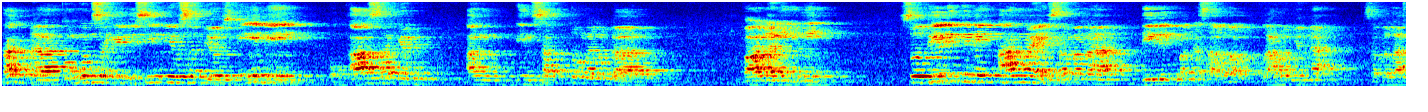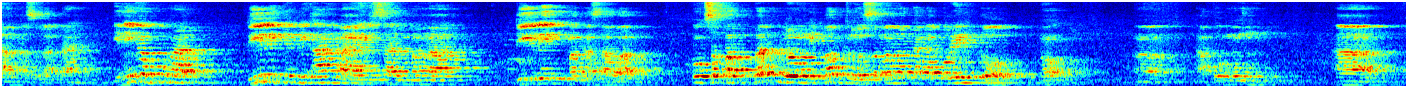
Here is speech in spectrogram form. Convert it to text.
tagda kung unsa gyud disenyo sa Dios niini ug asa gyud ang insakto nga lugar para niini. So dili kini angay sa mga dili mag-asawa. Klaro gyud na sa balaang kasulatan. Kini nga buhat dili gyud ni angay sa mga dili mag-asawa. Kung sa pagbadlong ni Pablo sa mga taga-Korinto, no? Ah, ako mong ah,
